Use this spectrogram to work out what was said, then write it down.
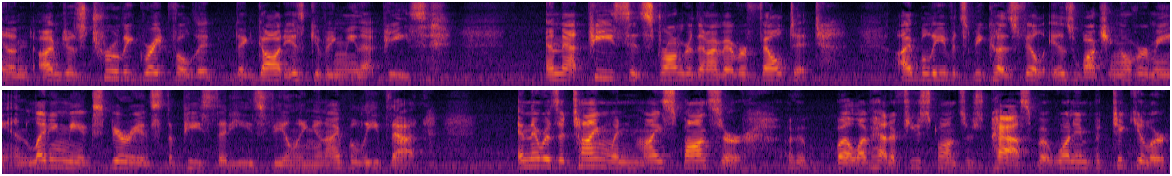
And I'm just truly grateful that, that God is giving me that peace. And that peace is stronger than I've ever felt it. I believe it's because Phil is watching over me and letting me experience the peace that he's feeling. And I believe that. And there was a time when my sponsor, uh, well, I've had a few sponsors pass, but one in particular,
